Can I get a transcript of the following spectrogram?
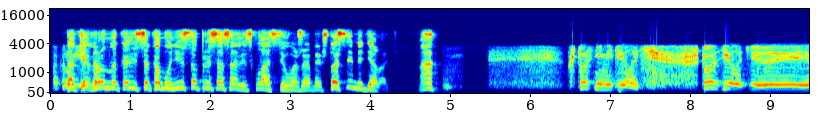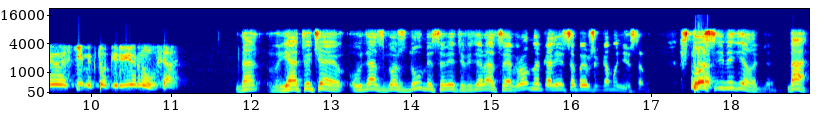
Так, так и огромное да. количество коммунистов присосались к власти, уважаемые. Что с ними делать? А? Что с ними делать? что сделать э, с теми, кто перевернулся? Да, я отвечаю, у нас в Госдуме, в Совете Федерации огромное количество бывших коммунистов. Что да. с ними делать? Да.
